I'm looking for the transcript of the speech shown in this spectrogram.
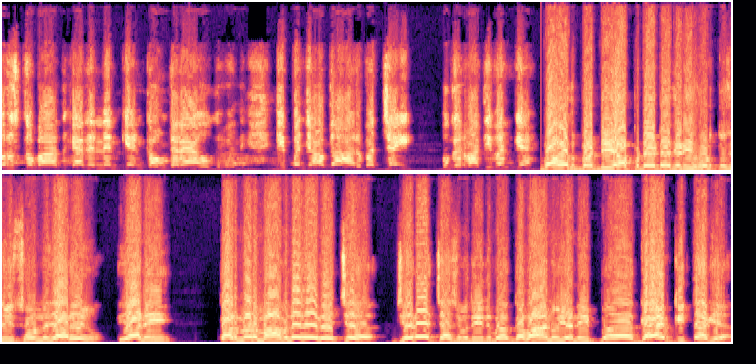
ਔਰ ਉਸ ਤੋਂ ਬਾਅਦ ਕਹਿ ਦਿੰਦੇ ਨੇ ਕਿ ਐਨਕਾਊਂਟਰ ਹੈ ਉਗਰਵਾਦੀ। ਕਿ ਪੰਜਾਬ ਦਾ ਹਰ ਬੱਚਾ ਹੀ ਉਗਰਵਾਦੀ ਬਣ ਗਿਆ। ਬਹੁਤ ਵੱਡੀ ਅਪਡੇਟ ਹੈ ਜਿਹੜੀ ਹੁਣ ਤੁਸੀਂ ਸੁਣਨ ਜਾ ਰਹੇ ਹੋ। ਯਾਨੀ ਕਰਨਲ ਮਾਮਲੇ ਦੇ ਵਿੱਚ ਜਿਹੜੇ ਚਸ਼ਮਦੀਦ ਬ- ਗਵਾਹ ਨੂੰ ਯਾਨੀ ਗਾਇਬ ਕੀਤਾ ਗਿਆ,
